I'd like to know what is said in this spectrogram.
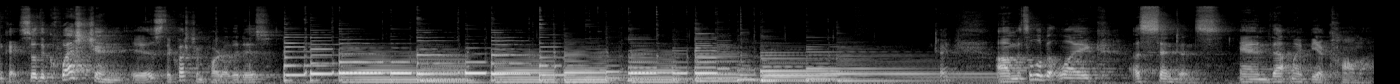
Okay, so the question is, the question part of it is, um, it's a little bit like a sentence and that might be a comma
